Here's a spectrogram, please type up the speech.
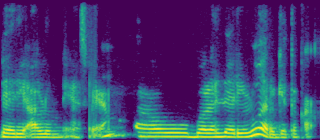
dari alumni SBM atau boleh dari luar gitu kak?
